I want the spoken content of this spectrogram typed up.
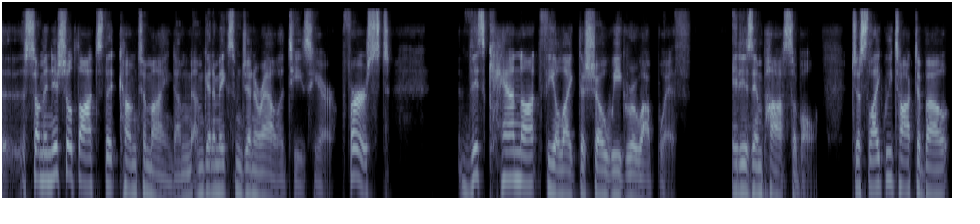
uh, some initial thoughts that come to mind. I'm, I'm going to make some generalities here. First, this cannot feel like the show we grew up with. It is impossible. Just like we talked about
